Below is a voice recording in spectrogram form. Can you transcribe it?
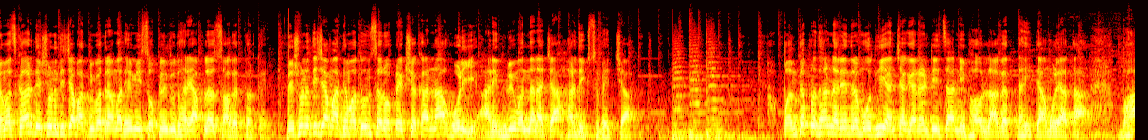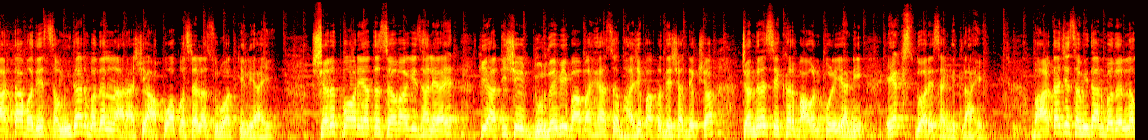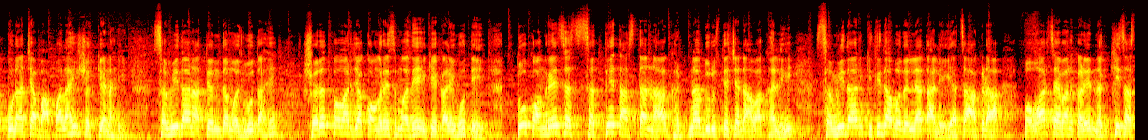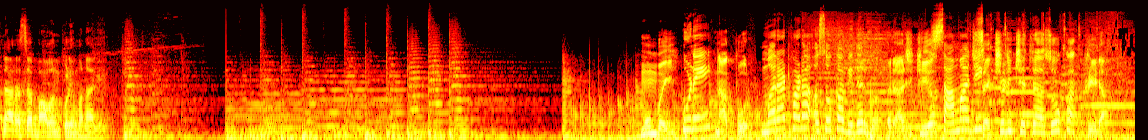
नमस्कार देशोन्नतीच्या बातमीपत्रामध्ये मी स्वप्नील दुधारे आपलं स्वागत करतोय. देशोन्नतीच्या माध्यमातून सर्व प्रेक्षकांना होळी आणि धुलीवंदनाच्या हार्दिक शुभेच्छा. पंतप्रधान नरेंद्र मोदी यांच्या गॅरंटीचा निभाव लागत नाही त्यामुळे आता भारतामध्ये संविधान बदलणार अशी अफवा पसरायला सुरुवात केली आहे. शरद पवार यात सहभागी झाले आहेत. ही अतिशय दुर्दैवी बाब आहे असं भाजपा प्रदेशाध्यक्ष चंद्रशेखर बावनकुळे यांनी एक्सद्वारे सांगितलं आहे. भारताचे संविधान बदलणं कुणाच्या बापालाही शक्य नाही. संविधान अत्यंत मजबूत आहे. शरद पवार ज्या काँग्रेसमध्ये एकेकाळी होते तो काँग्रेस सत्तेत असताना घटना दुरुस्तीच्या नावाखाली संविधान कितीदा बदलण्यात आले याचा आकडा पवार साहेबांकडे नक्कीच असणार असं बावनकुळे म्हणाले. मुंबई पुणे नागपूर मराठवाडा असो का विदर्भ राजकीय सामाजिक शैक्षणिक क्षेत्र असो का क्रीडा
